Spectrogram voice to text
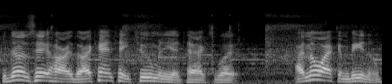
He does hit hard though. I can't take too many attacks, but I know I can beat him.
